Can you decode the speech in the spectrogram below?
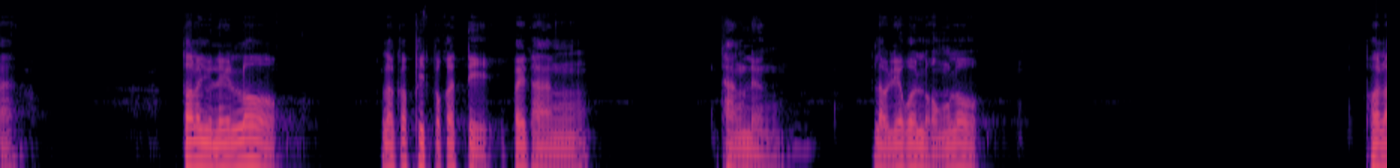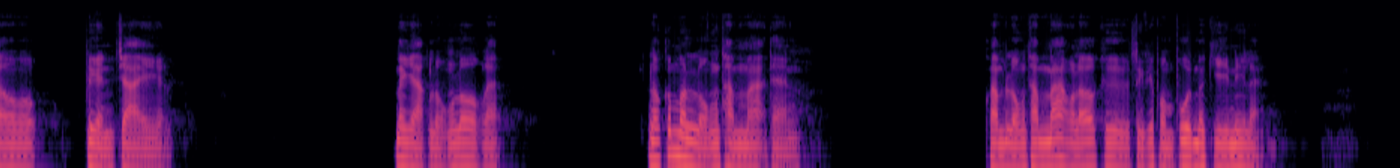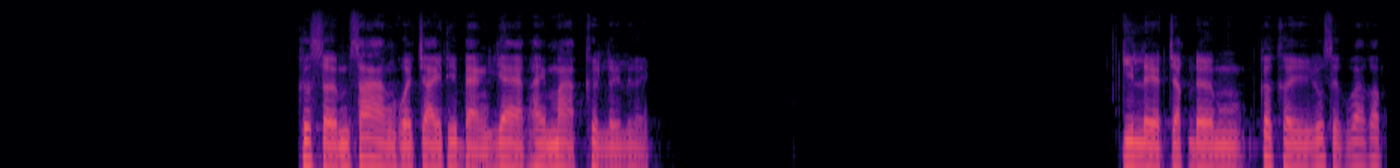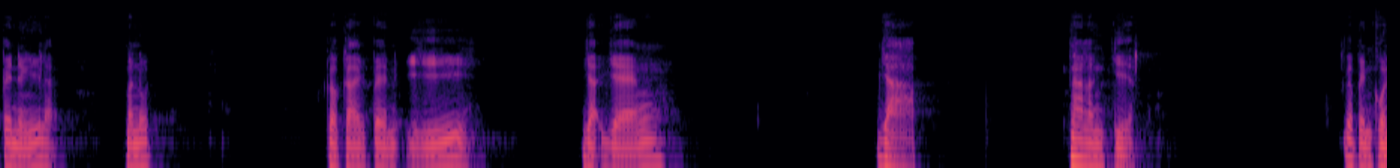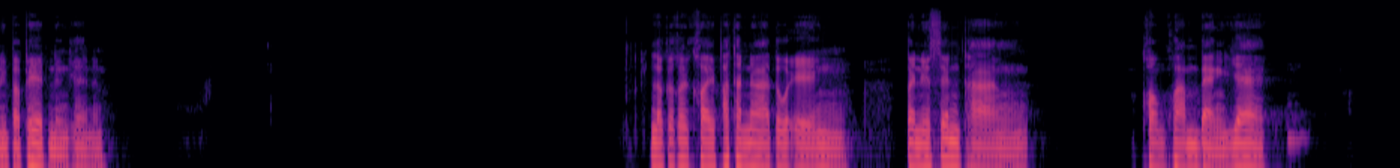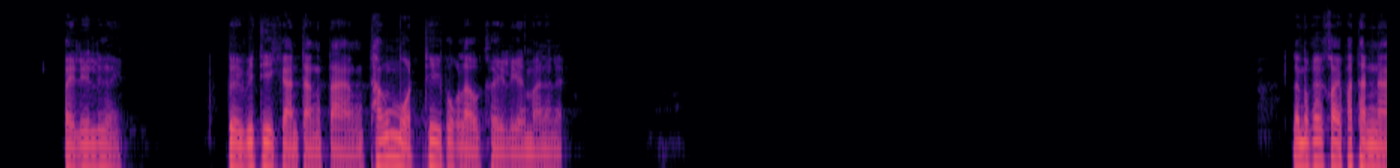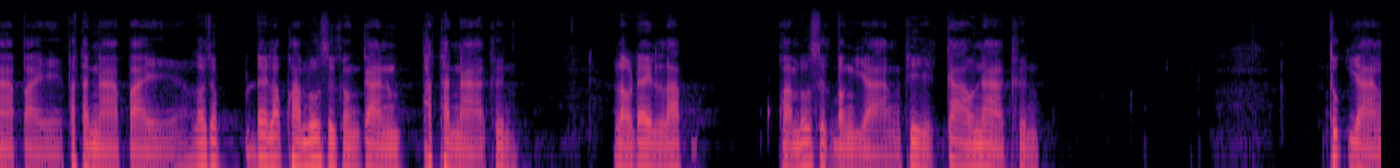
ตอนเราอยู่ในโลก เราก็ผิดปกติไปทางทางหนึ่ง เราเรียกว่าหลงโลก พอเราเปลี่ยนใจ ไม่อยากหลงโลกแล้ว เราก็มาหลงธรรมะแทน ความหลงธรรมะของเราก็คือ สิ่งที่ผมพูดเมื่อกี้นี่แหละ คือเสริมสร้างหัวใจที่แบ่งแยกให้มากขึ้นเรื่อยๆ กิเลสจากเดิมก็เคยรู้สึกว่าก็เป็นอย่างนี้แหละ มนุษย์ ก็กลายเป็นอีหยะแยง หยาบ น่ารังเกียจ ก็เป็นคนอีกประเภทหนึ่งแค่นั้น แล้วก็ค่อยๆพัฒนาตัวเองไปในเส้นทางของความแบ่งแยก ไปเรื่อยๆ โดยวิธีการต่างๆ ทั้งหมดที่พวกเราเคยเรียนมานั่นแหละ แล้วมันค่อยๆพัฒนาไปพัฒนาไป เราจะได้รับความรู้สึกของการพัฒนาขึ้น เราได้รับความรู้สึกบางอย่างที่ก้าวหน้าขึ้น ทุกอย่าง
